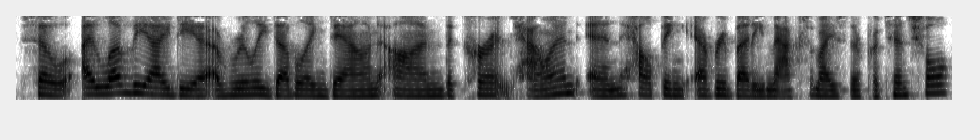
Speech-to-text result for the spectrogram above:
So I love the idea of really doubling down on the current talent and helping everybody maximize their potential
